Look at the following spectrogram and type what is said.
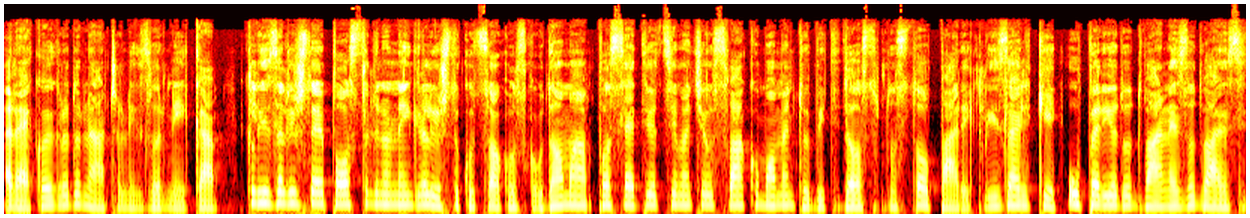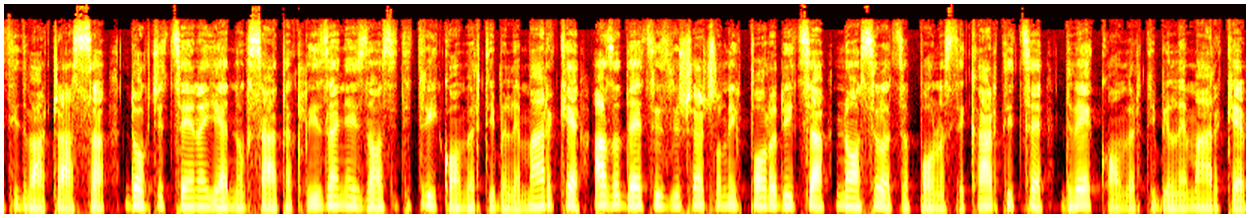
rekao je gradonačelnik Zvornika. Klizalište je postavljeno na igralištu kod Sokolskog doma, posetiocima će u svakom momentu biti dostupno 100 pari klizaljki u periodu 12 do 22 časa, dok će cena jednog sata klizanja iznositi tri konvertibilne marke, a za decu iz višečlanih porodica nosilaca ponosne kartice dve konvertibilne marke.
